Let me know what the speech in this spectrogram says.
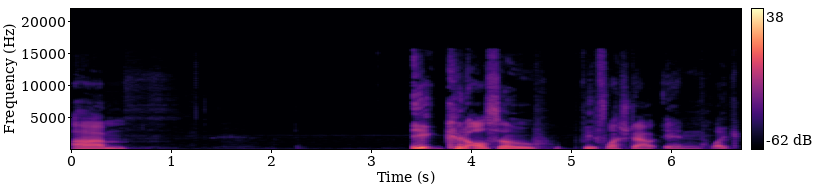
Um, it could also be fleshed out in like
